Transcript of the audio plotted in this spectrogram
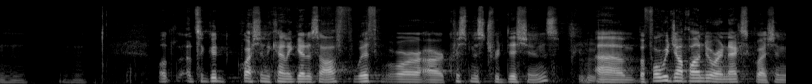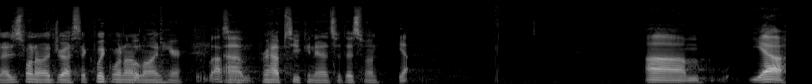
Mm-hmm. Well, that's a good question to kind of get us off with for our Christmas traditions. Mm-hmm. Um, before we jump on to our next question, I just want to address a quick one online here. Um, perhaps you can answer this one. Yeah. Um, yeah,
